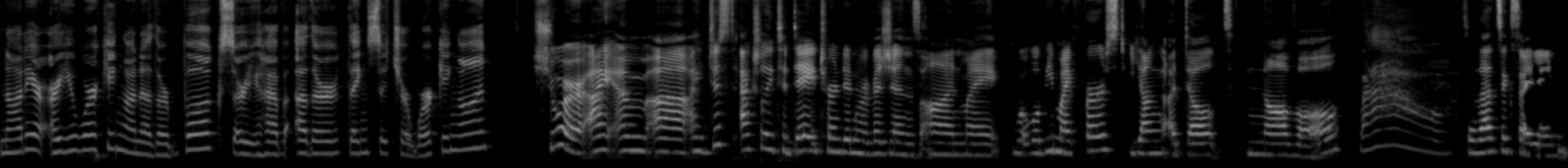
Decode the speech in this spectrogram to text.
Nadia, are you working on other books or you have other things that you're working on? Sure. I am. Uh, I just actually today turned in revisions on my what will be my first young adult novel. Wow. So that's exciting.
